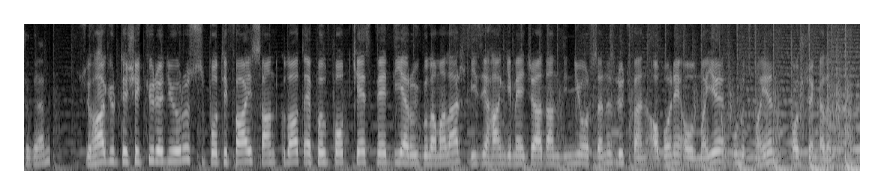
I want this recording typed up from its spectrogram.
çok önemli. Sühagür teşekkür ediyoruz. Spotify, SoundCloud, Apple Podcast ve diğer uygulamalar bizi hangi mecradan dinliyorsanız lütfen abone olmayı unutmayın. Hoşçakalın.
